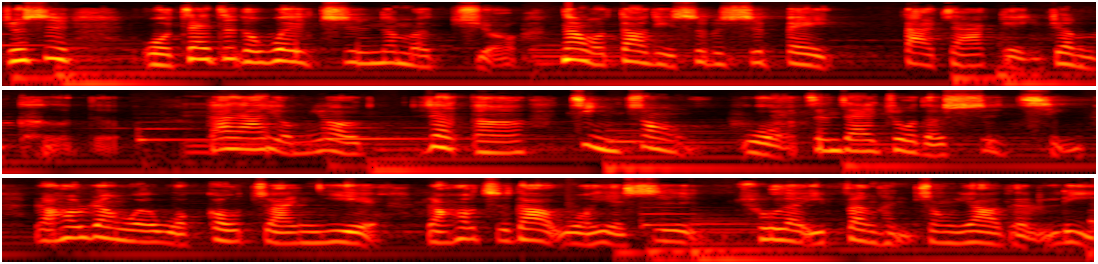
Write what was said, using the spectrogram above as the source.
就是我在这个位置那么久，那我到底是不是被大家给认可的？大家有没有认呃敬重我正在做的事情，然后认为我够专业，然后知道我也是出了一份很重要的力？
